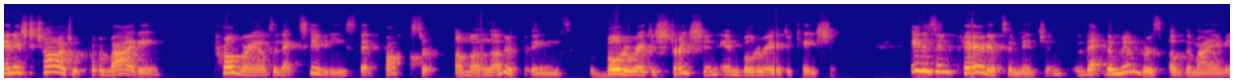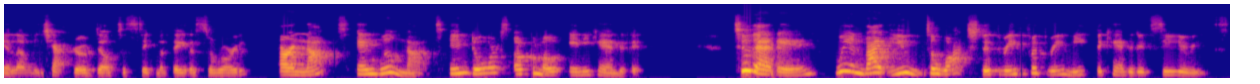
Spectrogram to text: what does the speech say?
and is charged with providing programs and activities that foster, among other things, voter registration and voter education. It is imperative to mention that the members of the Miami Alumnae Chapter of Delta Sigma Theta Sorority are not and will not endorse or promote any candidate. To that end, we invite you to watch the Three for Three Meet the Candidate series.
